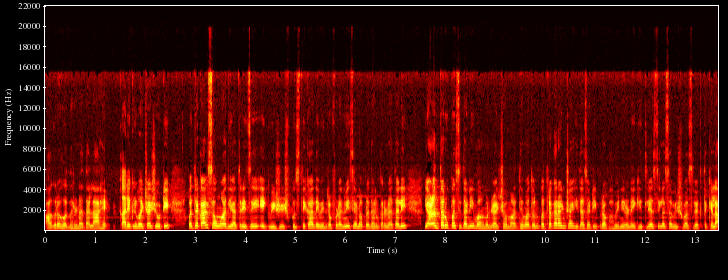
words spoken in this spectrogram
आग्रह धरण्यात आला आहे. कार्यक्रमाच्या शेवटी पत्रकार संवाद यात्रेचे एक विशेष पुस्तिका देवेंद्र फडणवीस यांना प्रदान करण्यात आली. यानंतर उपस्थितांनी महामंडळाच्या माध्यमातून पत्रकारांच्या हितासाठी प्रभावी निर्णय घेतले असतील असा विश्वास व्यक्त केला.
